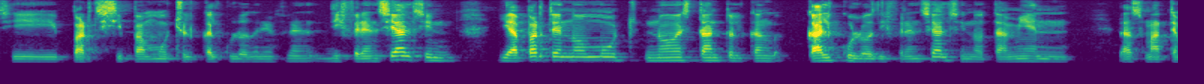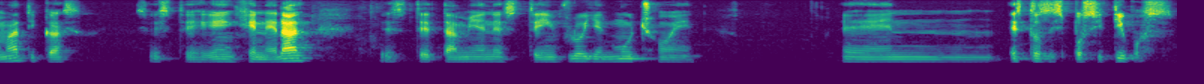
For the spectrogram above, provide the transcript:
sí participa mucho el cálculo diferencial sin, y aparte no no es tanto el cálculo diferencial, sino también las matemáticas este en general este también este influyen mucho en en estos dispositivos.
